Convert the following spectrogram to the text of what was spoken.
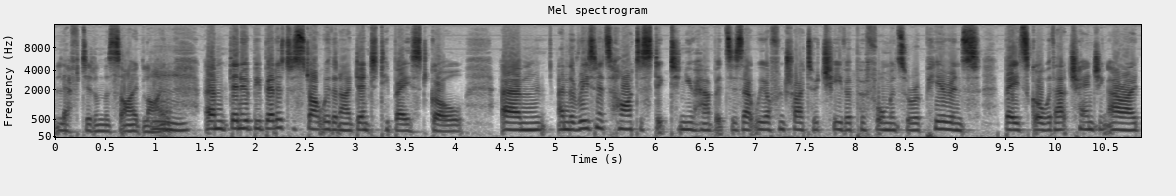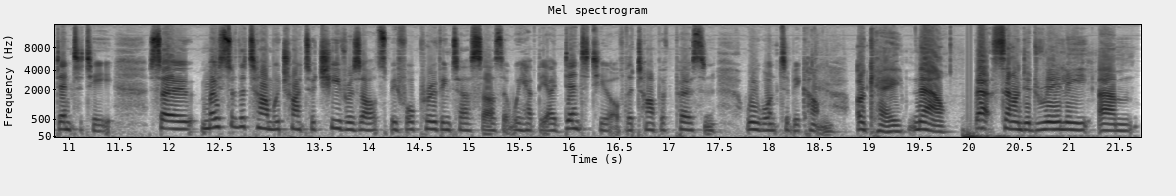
left it on the sideline, um, then it would be better to start with an identity based goal. Um, and the reason it's hard to stick to new habits is that we often try to achieve a performance or appearance based goal without changing our identity. So, most of the time, we try to achieve results before proving to ourselves that we have the identity of the type of person we want to become. Okay, now that sounded really um,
